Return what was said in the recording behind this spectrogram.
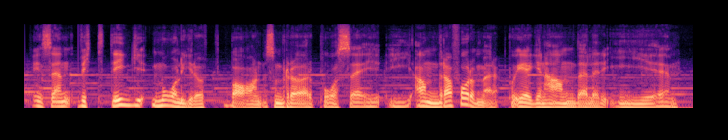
Det finns en viktig målgrupp barn som rör på sig i andra former, på egen hand eller i eh,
